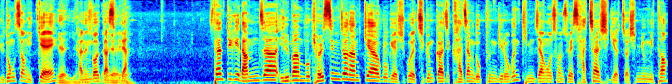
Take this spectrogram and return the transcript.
유동성 있게 예, 예, 가는 것 같습니다. 예, 예. 스탠뛰기 남자 일반부 결승전 함께하고 계시고요. 지금까지 가장 높은 기록은 김장호 선수의 4차 시기였죠. 16m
